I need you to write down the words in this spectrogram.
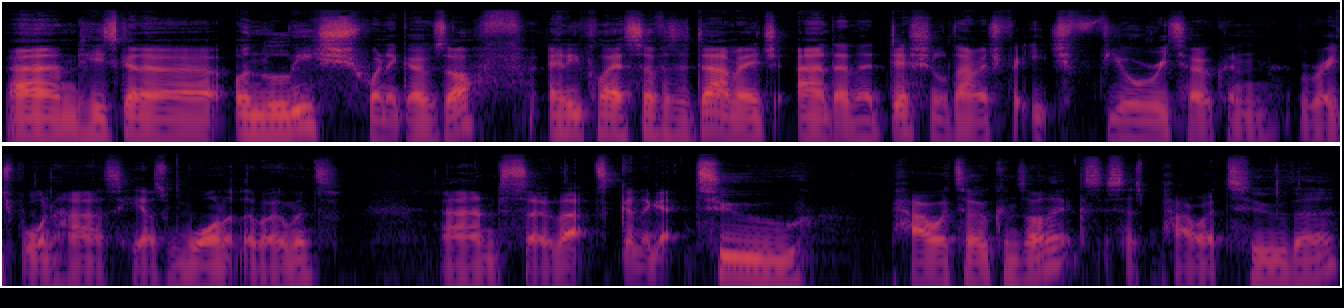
And he's going to unleash when it goes off. Any player suffers a damage and an additional damage for each Fury token Rageborn has. He has one at the moment. And so that's going to get two power tokens on it, because it says power two there.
